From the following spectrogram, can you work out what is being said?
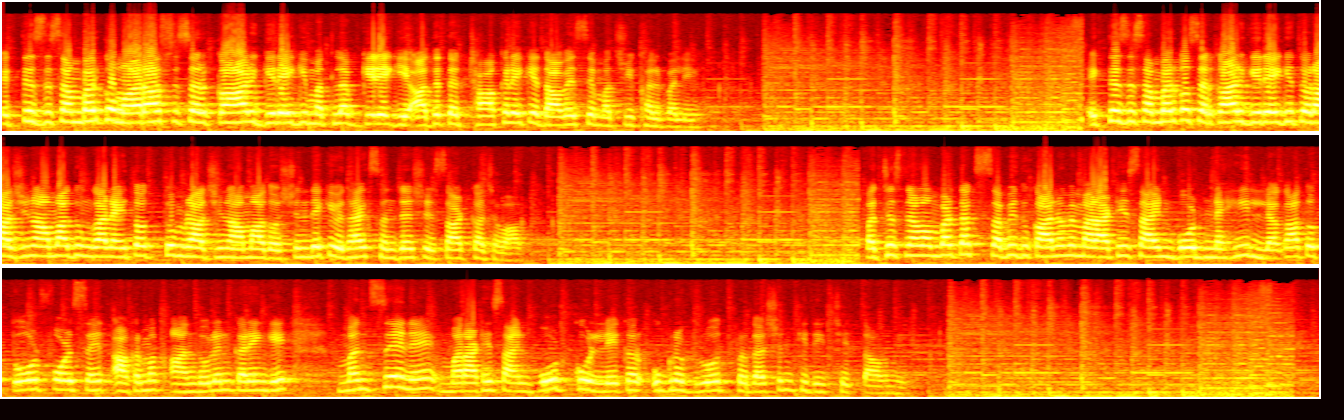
इकतीस दिसंबर को महाराष्ट्र सरकार गिरेगी मतलब गिरेगी। आदित्य ठाकरे के दावे से मची खलबली। इकतीस दिसंबर को सरकार गिरेगी तो राजीनामा दूँगा, नहीं तो तुम राजीनामा दो। शिंदे के विधायक संजय सिरसाट का जवाब। 25 नवंबर तक सभी दुकानों में मराठी साइन बोर्ड नहीं लगा तो तोड़फोड़ सहित आक्रामक आंदोलन करेंगे। मनसे ने मराठी साइन बोर्ड को लेकर उग्र विरोध प्रदर्शन की दी चेतावनी।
